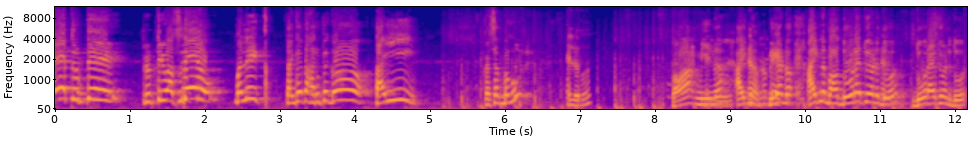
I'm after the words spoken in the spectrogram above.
ए तृप्ती! तृप्ती वासुदेव! मलिक! थँक्यू दहा रुपये ग ताई! कशात बघू? हॅलो. भावा मी ना ऐक ना मी काय ऐक ना भावा दोर आहे तुझ्याकडे दोर. दोर आहे तुझ्याकडे दोर.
